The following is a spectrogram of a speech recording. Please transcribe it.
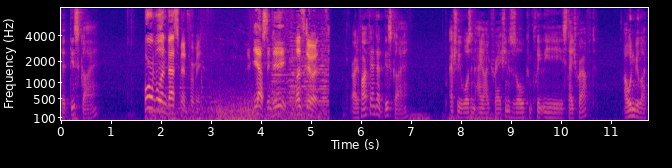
that this guy Horrible investment for me. Yes, indeed. Let's do it. Right, if I found out this guy actually was an AI creation, this was all completely stagecraft, I wouldn't be like,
